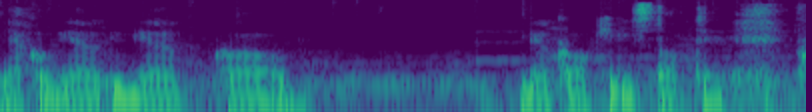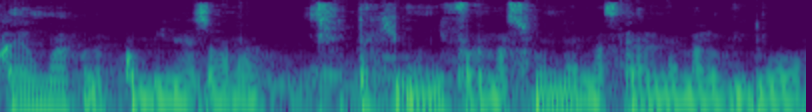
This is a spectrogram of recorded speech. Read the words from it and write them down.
jako wiel, wielko, wielkookie istoty w hełmach lub kombinezonach. Taki uniform ma słynne naskalne malowidło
